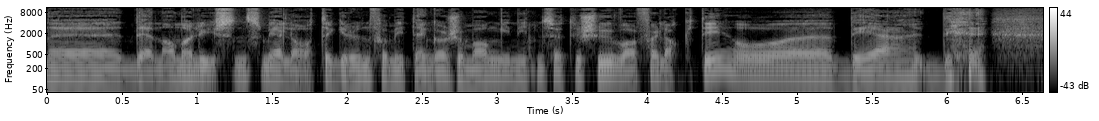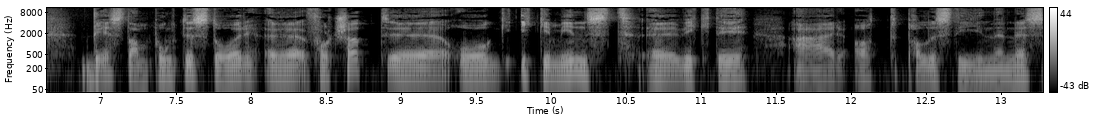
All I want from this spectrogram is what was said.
den, analysen som jeg la til grunn for mitt engasjement i 1977, var feilaktig. Og det, det, det standpunktet står fortsatt. Og ikke minst viktig er at palestinernes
